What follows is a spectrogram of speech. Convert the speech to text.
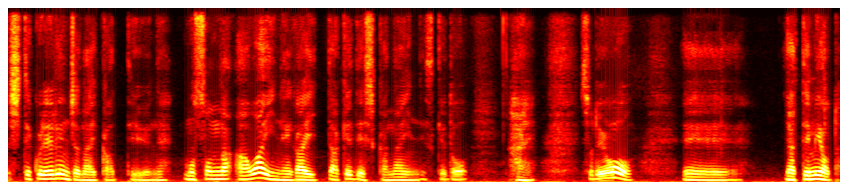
してくれるんじゃないかっていうね、もうそんな淡い願いだけでしかないんですけど、はい。それを、えー、やってみようと。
